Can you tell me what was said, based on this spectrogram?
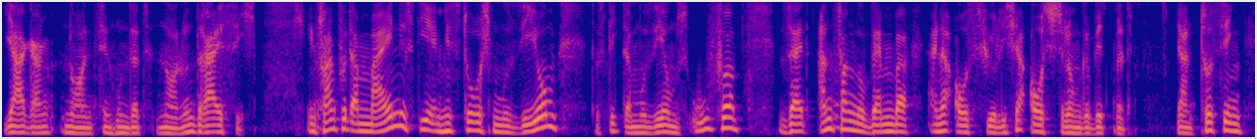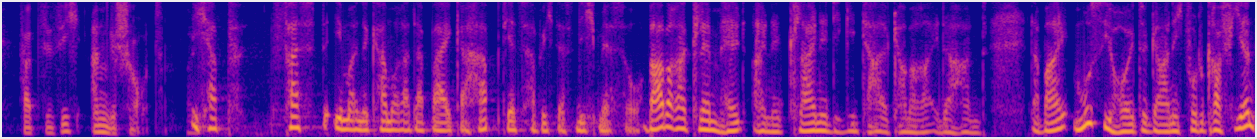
Jahrgang 1939. In Frankfurt am Main ist ihr im Historischen Museum, das liegt am Museumsufer, seit Anfang November eine ausführliche Ausstellung gewidmet. Jan Tussing hat sie sich angeschaut. Ich habe fast immer eine Kamera dabei gehabt. Jetzt habe ich das nicht mehr so. Barbara Klemm hält eine kleine Digitalkamera in der Hand. Dabei muss sie heute gar nicht fotografieren.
